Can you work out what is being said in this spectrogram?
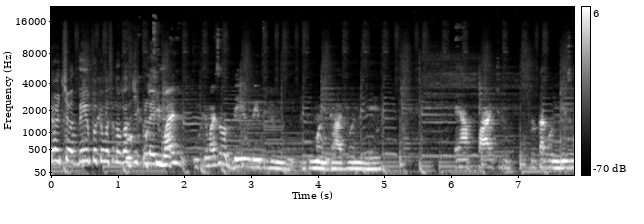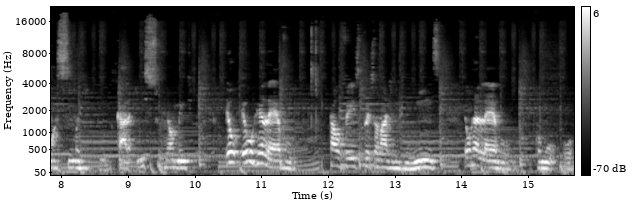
Eu te odeio porque você não gosta de o que Claymore. mais, o que mais odeio dentro de um, de um mangá, de um anime, é a parte do protagonismo acima de tudo. Cara, isso realmente. Eu, eu relevo, talvez, personagens ruins, eu relevo como o,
